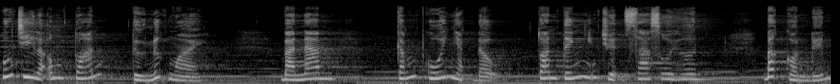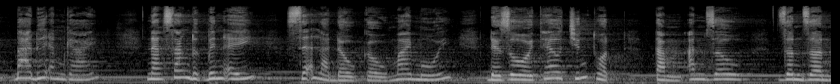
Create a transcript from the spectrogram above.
Huống chi là ông Toán từ nước ngoài. Bà Nam cắm cúi nhặt đậu, Toan tính những chuyện xa xôi hơn. Bác còn đến ba đứa em gái. Nàng sang được bên ấy Sẽ là đầu cầu mai mối, Để rồi theo chiến thuật Tầm ăn dâu, Dần dần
